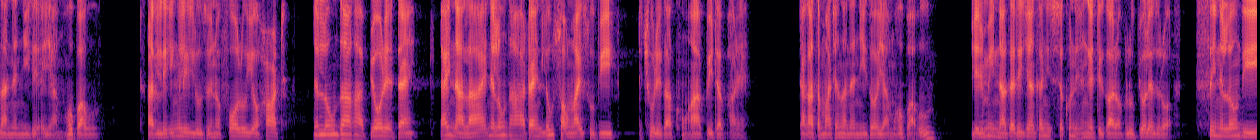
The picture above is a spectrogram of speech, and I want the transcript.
စာနဲ့ညီတဲ့အရာမဟုတ်ပါဘူးတခါတလေအင်္ဂလိပ်လိုဆိုရင်တော့ follow your heart နှလုံးသားကပြောတဲ့အတိုင်းလိုက်နာလိုက်နှလုံးသားအတိုင်းလှုပ်ဆောင်လိုက်ဆိုပြီးတချို့တွေကခွန်အားပေးတတ်ပါတယ်ဒါကတမန်ကျမ်းစာနဲ့ညီတော်ရမဟုတ်ပါဘူးယေရမိနာဂတိကျမ်းခန်းကြီး19အငယ်1ကတော့ဘယ်လိုပြောလဲဆိုတော့စိတ်နှလုံးသည်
